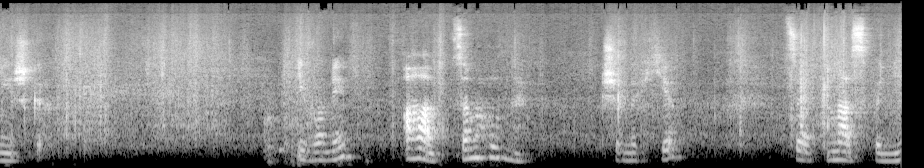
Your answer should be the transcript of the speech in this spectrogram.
ніжки. І вони. Ага, саме головне, що в них є, це на спині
